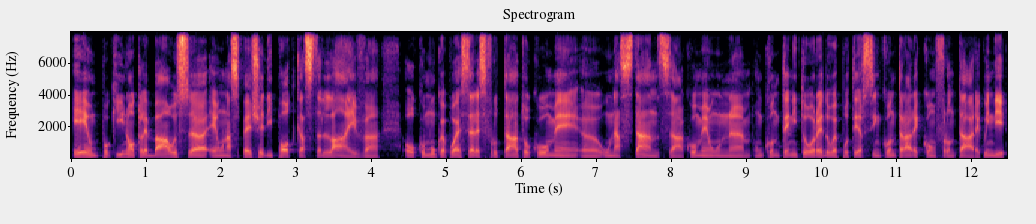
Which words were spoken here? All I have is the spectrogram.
e un pochino Clubhouse è una specie di podcast live o comunque può essere sfruttato come uh, una stanza, come un, un, contenitore dove potersi incontrare e confrontare. Quindi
